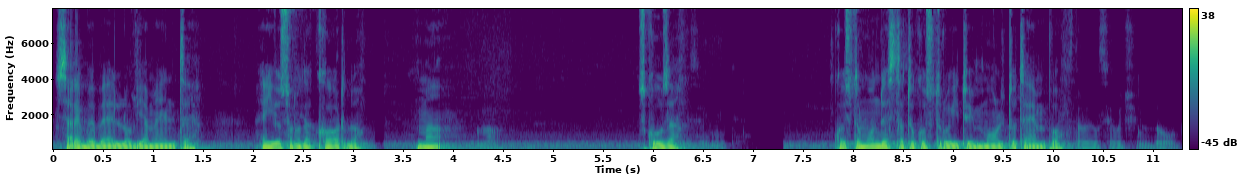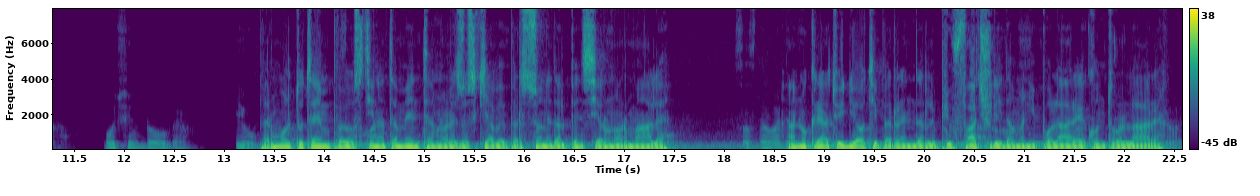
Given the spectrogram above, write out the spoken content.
Sarebbe bello, ovviamente, e io sono d'accordo, ma... Scusa, questo mondo è stato costruito in molto tempo. Per molto tempo e ostinatamente hanno reso schiave persone dal pensiero normale. Hanno creato idioti per renderle più facili da manipolare e controllare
